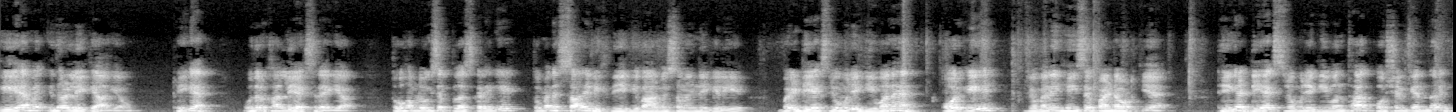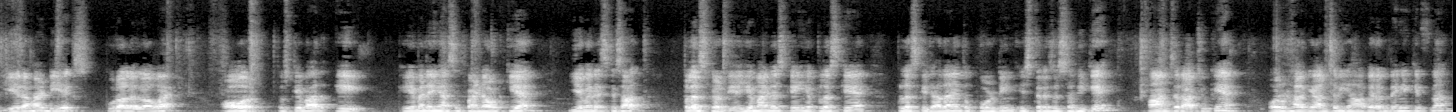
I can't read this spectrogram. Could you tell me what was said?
ए है, मैं इधर लेके आ गया हूँ। ठीक है? उधर खाली एक्स रह गया। तो हम लोग इसे प्लस करेंगे। तो मैंने सारे लिख दिए एक बार में समझने के लिए। भाई, dx जो मुझे गिवन है और a जो मैंने यहीं से फाइंड आउट किया है। ठीक है, dx जो मुझे गिवन था क्वेश्चन के अंदर ये रहा dx, पूरा लगा हुआ है। और उसके बाद a a मैंने यहाँ से फाइंड आउट किया है। ये मैंने इसके साथ प्लस कर दिया। ये माइनस के ये प्लस के हैं। प्लस के ज़्यादा है तो 14 इस तरह से सभी के आंसर आ चुके हैं। और उठा के आंसर यहाँ पे रख देंगे कितना?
